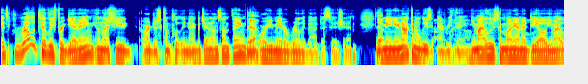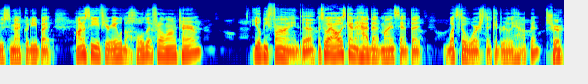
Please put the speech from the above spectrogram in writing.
it's relatively forgiving unless you are just completely negligent on something Yeah. or you made a really bad decision. I mean, you're not going to lose everything. You might lose some money on a deal, you might lose some equity, but honestly, if you're able to hold it for the long term, you'll be fine. Yeah. And so I always kind of had that mindset that what's the worst that could really happen? sure.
